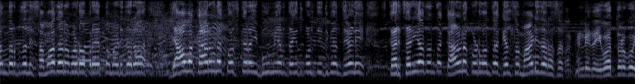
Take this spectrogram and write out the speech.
ಸಂದರ್ಭದಲ್ಲಿ ಸಮಾಧಾನ ಮಾಡುವ ಪ್ರಯತ್ನ ಮಾಡಿದಾರಾ? ಯಾವ ಕಾರಣಕ್ಕೋಸ್ಕರ ಈ ಭೂಮಿಯನ್ನು ತೆಗೆದುಕೊಳ್ತಿದ್ವಿ ಅಂತ ಹೇಳಿ ಸರಿಯಾದಂತ ಕಾರಣ ಕೊಡುವಂತ ಕೆಲಸ ಮಾಡಿದಾರ ಸರ್? ಖಂಡಿತ. ಇವತ್ತರೆಗೂ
